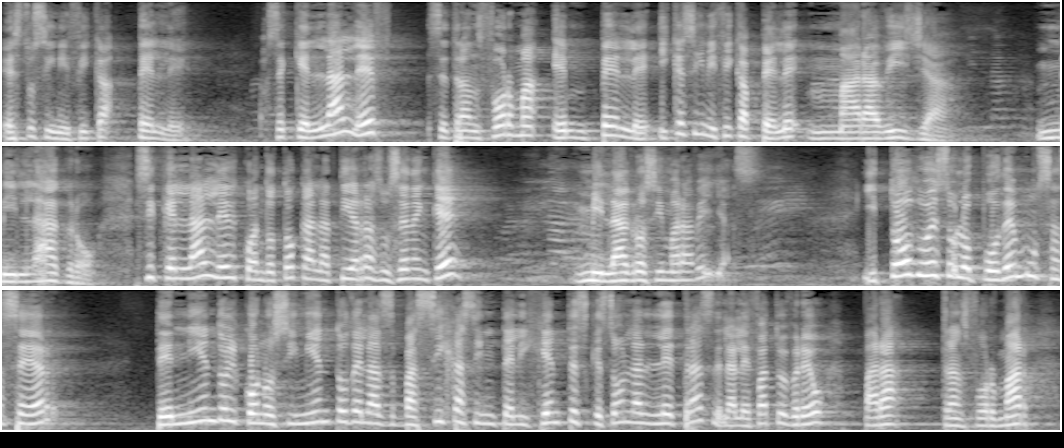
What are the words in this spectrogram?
esto significa pele. O sea que el alef se transforma en pele. ¿Y qué significa pele? Maravilla, milagro. Así que el alef cuando toca la tierra suceden qué? Milagros y maravillas. Y todo eso lo podemos hacer teniendo el conocimiento de las vasijas inteligentes que son las letras del alefato hebreo para transformar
